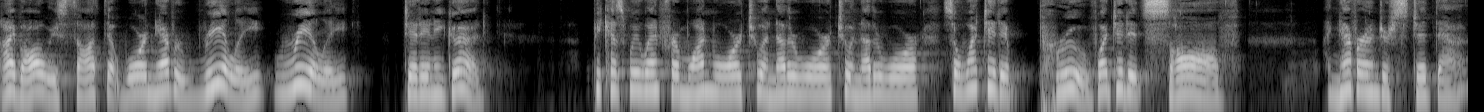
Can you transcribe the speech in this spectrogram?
I've always thought that war never really, really did any good because we went from one war to another war to another war. So what did it prove? What did it solve? I never understood that.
